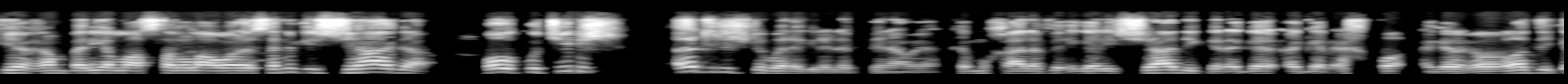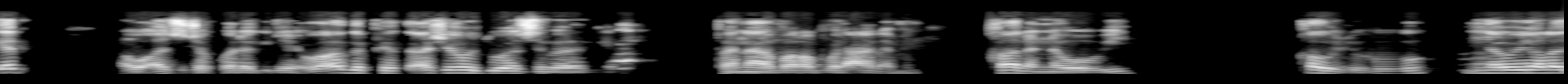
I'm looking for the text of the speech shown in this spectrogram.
بيغنبري الله صلى الله عليه وسلم اجتهادا. بولكو تيش اجرش لورق لبناويا كمخالفة اگر اجتهادي كر اگر اگر اخطاء اگر غلطي كر أو أجرك ورق واقف بيقاشي أو دو أجر فناب رب العالمين. قال النووي قوله النووي الله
